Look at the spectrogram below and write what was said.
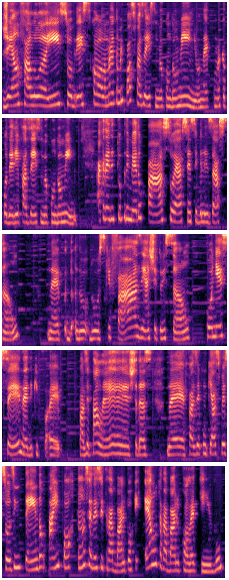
Jean falou aí sobre a escola, mas eu também posso fazer isso no meu condomínio, né? Como é que eu poderia fazer isso no meu condomínio? Acredito que o primeiro passo é a sensibilização, né, do, dos que fazem a instituição, conhecer, né, de que é, fazer palestras, né, fazer com que as pessoas entendam a importância desse trabalho, porque é um trabalho coletivo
